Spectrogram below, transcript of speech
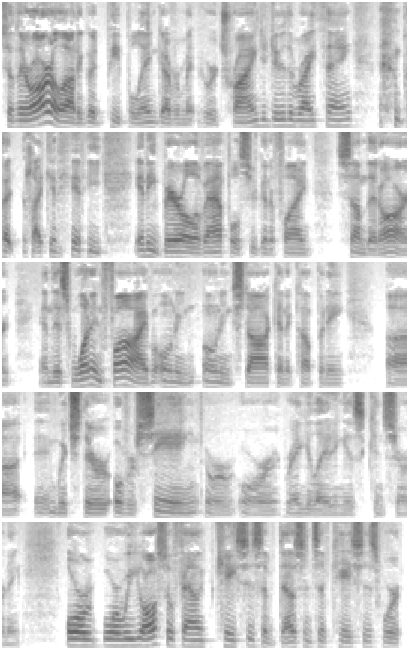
So there are a lot of good people in government who are trying to do the right thing, but like in any any barrel of apples, you're going to find some that aren't. And this one in five owning owning stock in a company. Uh, in which they're overseeing or, or regulating is concerning. Or, or we also found cases of dozens of cases where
